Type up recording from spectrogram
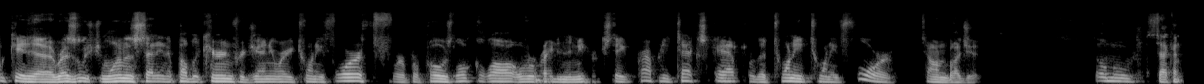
Okay, the resolution one is setting a public hearing for January twenty-fourth for a proposed local law overriding the New York State property tax cap for the twenty twenty-four town budget. So moved. Second,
